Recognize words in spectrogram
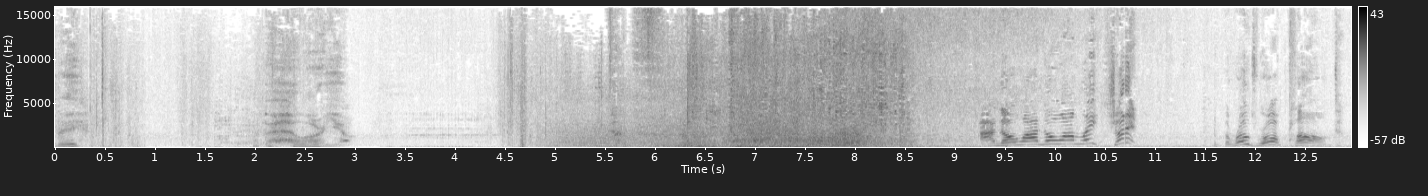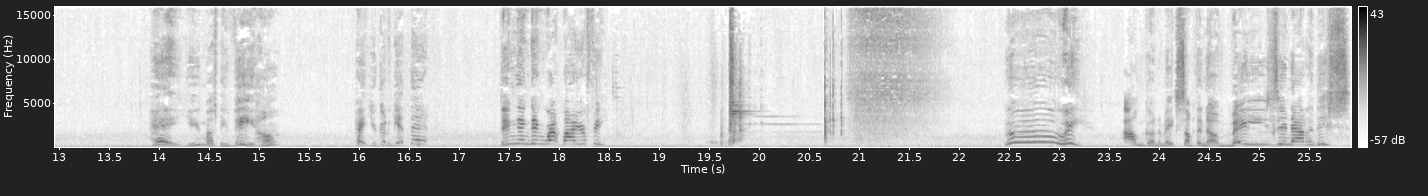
V, what the hell are you? I know, I know I'm late. Shut it! The roads were all clogged. Hey, you must be V, huh? Hey, you gonna get that? Ding, ding, ding, right by your feet. Ooh-wee! I'm gonna make something amazing out of this.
